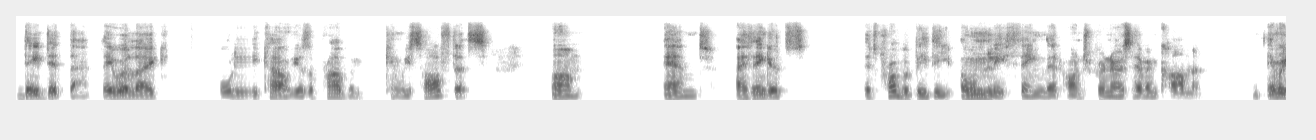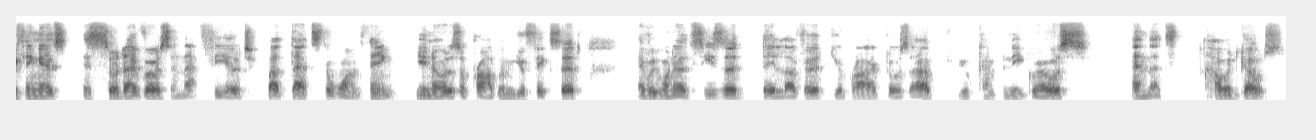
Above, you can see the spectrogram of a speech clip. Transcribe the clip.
They did that. They were like, holy cow, here's a problem. Can we solve this? Um, and I think it's it's probably the only thing that entrepreneurs have in common everything is is so diverse in that field but that's the one thing you notice a problem you fix it. Everyone else sees it they love it your product goes up your company grows and that's how it goes.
